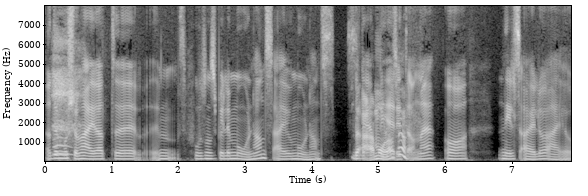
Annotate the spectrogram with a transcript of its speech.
Og det morsomme er jo at uh, hun som spiller moren hans, er jo moren hans. Så Det er moren hans, ja. Anne, og Nils Ailo er jo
